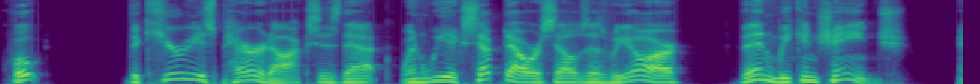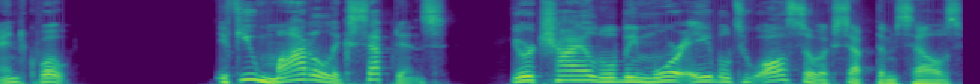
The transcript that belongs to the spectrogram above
quote, The curious paradox is that when we accept ourselves as we are, then we can change. End quote. If you model acceptance, your child will be more able to also accept themselves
